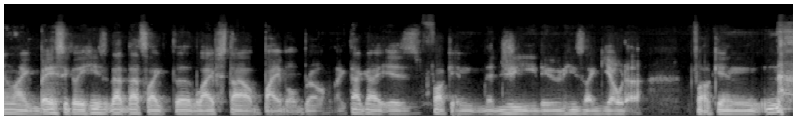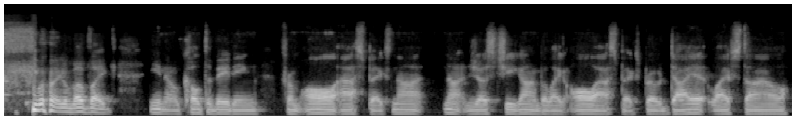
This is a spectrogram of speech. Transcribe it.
And like basically he's that that's like the lifestyle Bible, bro. Like that guy is fucking the G, dude. He's like Yoda. Fucking above like, you know, cultivating from all aspects, not not just qigong, but like all aspects, bro. Diet, lifestyle,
